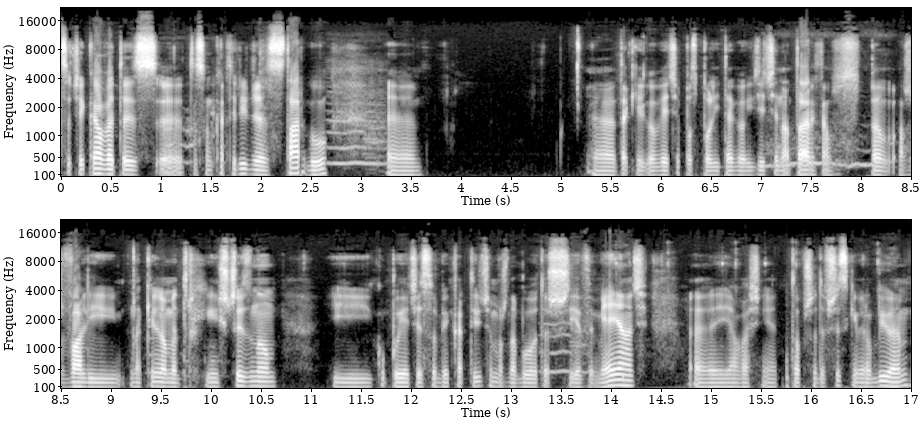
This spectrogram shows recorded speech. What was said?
co ciekawe, to, jest, e, to są kartridże z targu. E, e, takiego, wiecie, pospolitego. Idziecie na targ, tam aż wali na kilometr chińszczyzną i kupujecie sobie kartridże. Można było też je wymieniać. E, ja właśnie to przede wszystkim robiłem,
